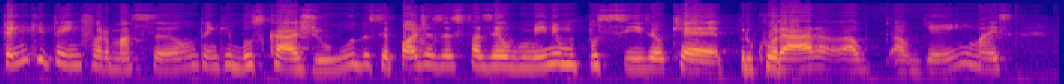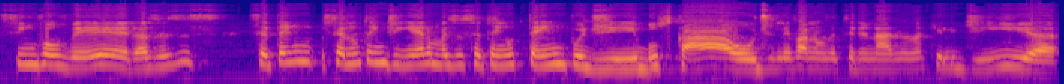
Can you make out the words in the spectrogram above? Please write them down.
tem que ter informação, tem que buscar ajuda. Você pode, às vezes, fazer o mínimo possível, que é procurar alguém, mas se envolver. Às vezes, você, tem, você não tem dinheiro, mas você tem o tempo de ir buscar ou de levar no veterinário naquele dia.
